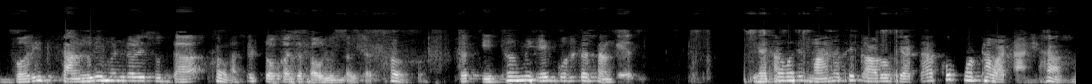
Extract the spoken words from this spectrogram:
बरीच चांगली मंडळी सुद्धा हो. असं टोकाचं पाऊल उचलतात. हो हो. तर इथं मी एक गोष्ट सांगेल. याच्यामध्ये मानसिक आरोग्याचा खूप मोठा वाटा आहे.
